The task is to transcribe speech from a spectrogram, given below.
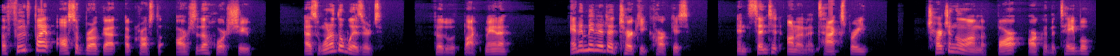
A food fight also broke out across the arch of the horseshoe as one of the wizards, filled with black mana, animated a turkey carcass and sent it on an attack spree, charging along the far arc of the table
